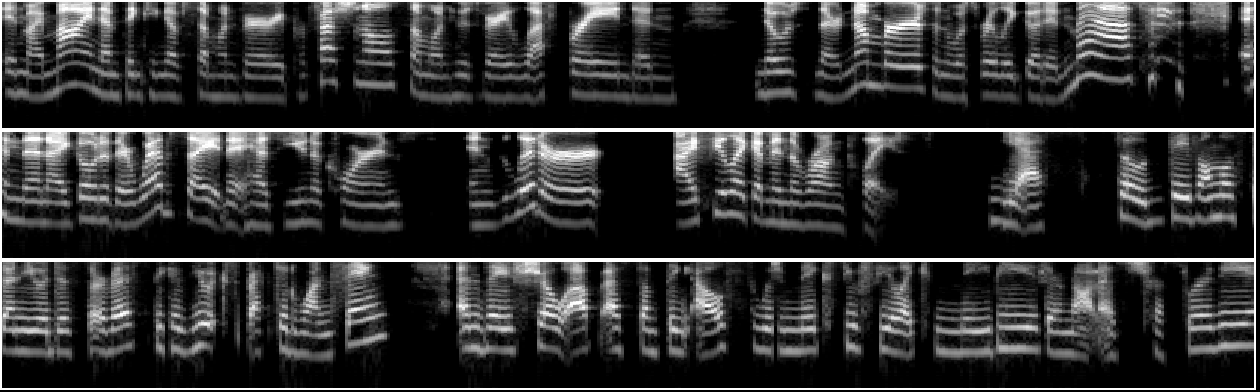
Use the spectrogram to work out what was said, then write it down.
in my mind, I'm thinking of someone very professional, someone who's very left brained and knows their numbers and was really good in math. and then I go to their website and it has unicorns and glitter. I feel like I'm in the wrong place. Yes. So they've almost done you a disservice because you expected one thing and they show up as something else, which makes you feel like maybe they're not as trustworthy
